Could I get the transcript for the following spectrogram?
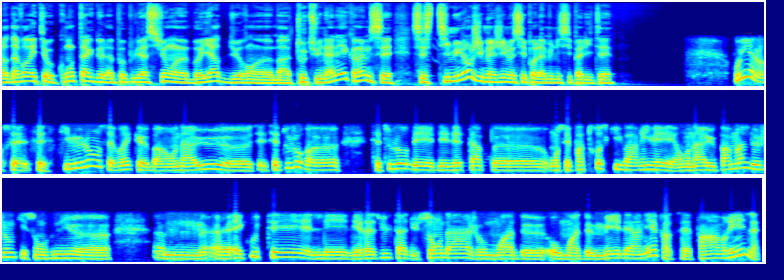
Alors d'avoir été au contact de la population boyarde durant bah, toute une année, quand même, c'est stimulant, j'imagine aussi pour la municipalité. Oui, alors c'est stimulant. C'est vrai que ben on a eu, euh, c'est toujours, euh, c'est toujours des, des étapes. Euh, on ne sait pas trop ce qui va arriver. On a eu pas mal de gens qui sont venus écouter les, les, résultats du sondage au mois de, au mois de mai dernier. Enfin, c'est fin avril.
